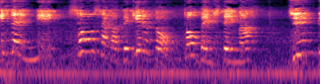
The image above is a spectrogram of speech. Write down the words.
以前に捜査ができると答弁しています。準備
